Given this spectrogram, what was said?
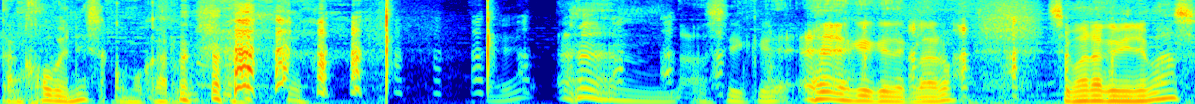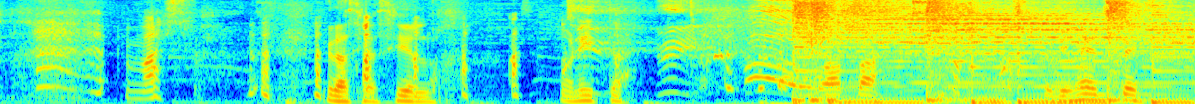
tan jóvenes como Carlos. ¿Eh? Así que que quede claro. Semana que viene más. Más. Gracias, cielo. Bonita. Guapa. Inteligente.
